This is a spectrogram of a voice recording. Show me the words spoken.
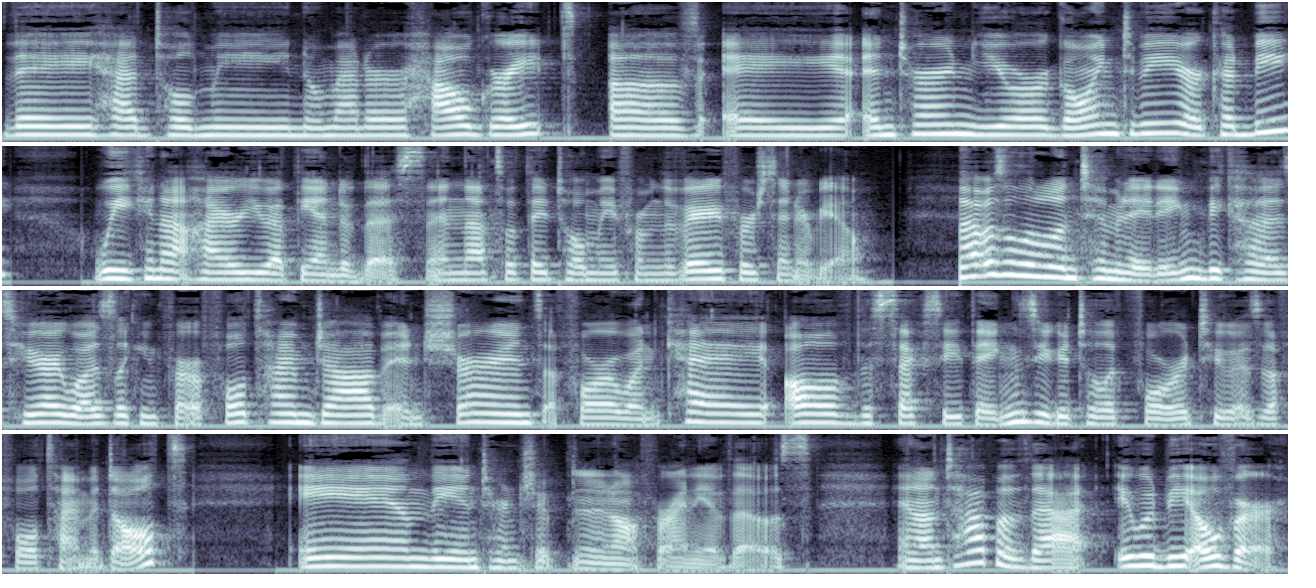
They had told me no matter how great of a intern you're going to be or could be, we cannot hire you at the end of this. And that's what they told me from the very first interview. That was a little intimidating because here I was looking for a full time job, insurance, a 401k, all of the sexy things you get to look forward to as a full time adult. And the internship didn't offer any of those. And on top of that, it would be over.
